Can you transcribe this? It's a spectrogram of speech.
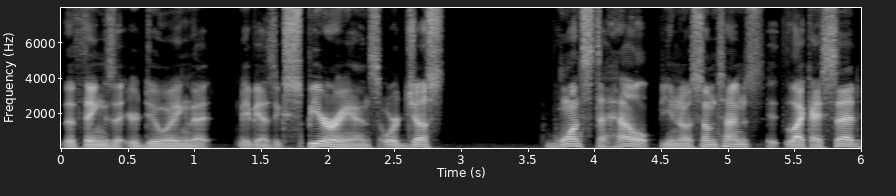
the things that you're doing that maybe has experience or just wants to help. You know, sometimes, like I said,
